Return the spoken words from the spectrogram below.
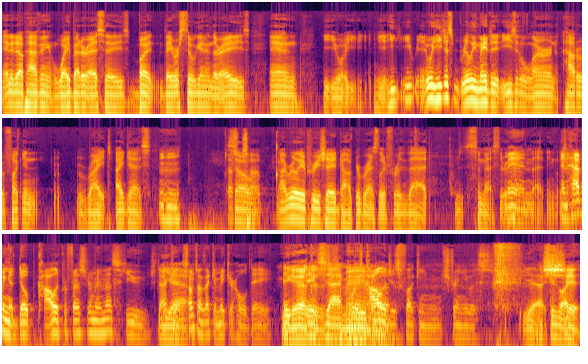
ended up having way better essays, but they were still getting their A's. And he, he, he, he he just really made it easy to learn how to fucking write, I guess. Mm-hmm. That's what's so up. I really appreciate Dr. Bressler for that semester Man, and that English And class. having a dope college professor, man, that's huge. That Yeah. could, sometimes that can make your whole day. yeah exactly. man, Yeah. College is fucking strenuous. yeah, because Shit. like,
